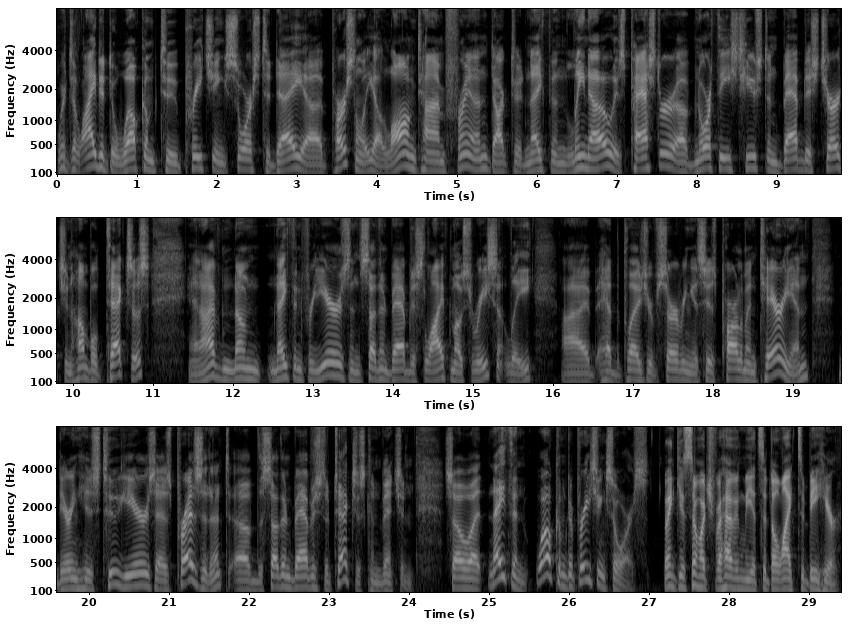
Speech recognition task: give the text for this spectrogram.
We're delighted to welcome to Preaching Source today, uh, personally, a longtime friend, Dr. Nathan Lino, is pastor of Northeast Houston Baptist Church in Humble, Texas. And I've known Nathan for years in Southern Baptist life, most recently I had the pleasure of serving as his parliamentarian during his two years as president of the Southern Baptist of Texas Convention. So, uh, Nathan, welcome to Preaching Source. Thank you so much for having me. It's a delight to be here.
